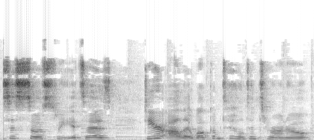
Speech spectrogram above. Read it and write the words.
This is so sweet. It says, Dear Ale, welcome to Hilton Toronto.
